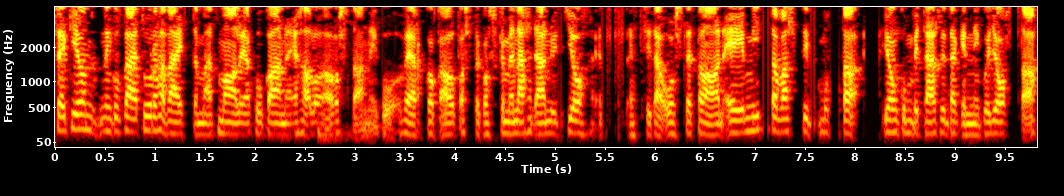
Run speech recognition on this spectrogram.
sekin on niin kuin vähän turha väittämä, että maalia kukaan ei halua ostaa niin kuin verkkokaupasta, koska me nähdään nyt jo, että, että sitä ostetaan. Ei mittavasti, mutta jonkun pitää sitäkin niin kuin johtaa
